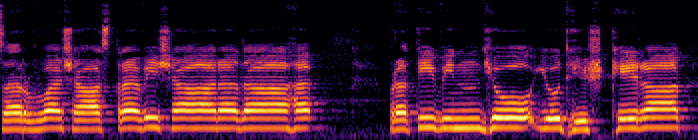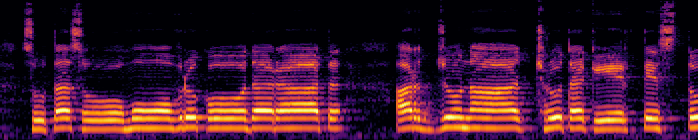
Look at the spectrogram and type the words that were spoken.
सर्वशास्त्रविशारदाः प्रतिविन्ध्यो युधिष्ठिरात् सुतसोमो वृकोदरात् अर्जुनाच्छ्रुतकीर्तिस्तु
